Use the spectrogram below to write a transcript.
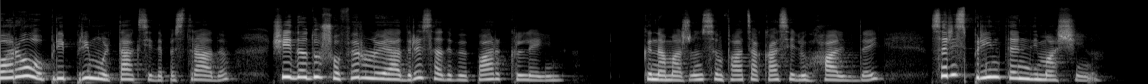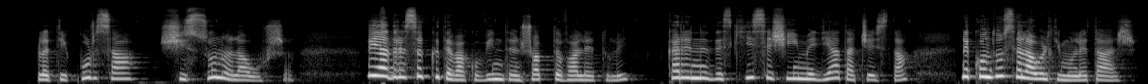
Poaro opri primul taxi de pe stradă și îi dădu șoferului adresa de pe Park Lane. Când am ajuns în fața casei lui Holiday, sări sprinten din mașină. Plăti cursa și sună la ușă. Îi adresă câteva cuvinte în șoaptă valetului, care ne deschise și imediat acesta ne conduse la ultimul etaj,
